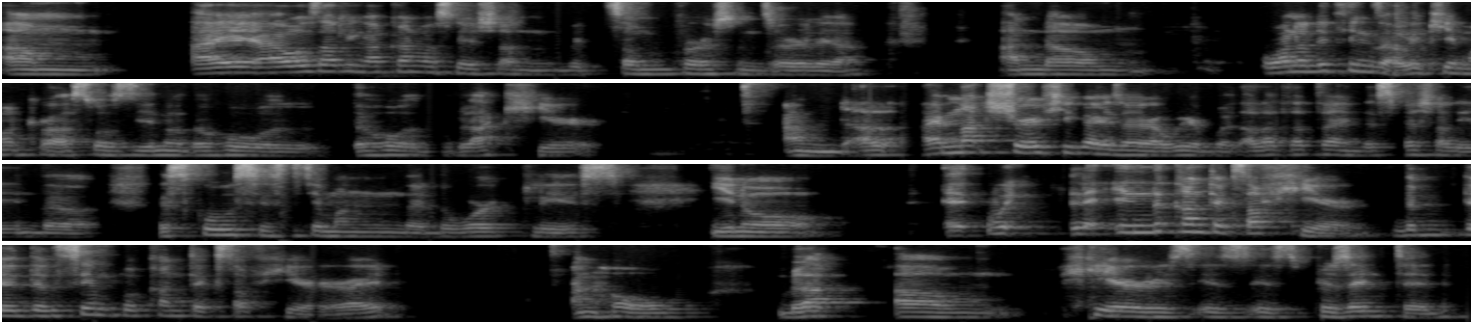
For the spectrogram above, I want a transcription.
Um, I I was having a conversation with some persons earlier, and um, one of the things that we came across was you know the whole the whole black hair and I'm not sure if you guys are aware, but a lot of times, especially in the, the school system and the, the workplace, you know, Eh, in the context of here, the, the, the simple context of here, right? And how black um, here is, is, is presented,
